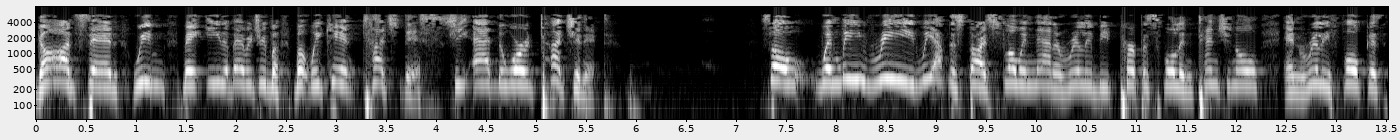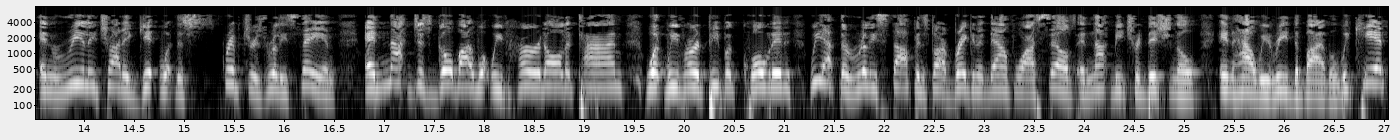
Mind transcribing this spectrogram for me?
God said we may eat of every tree, but, but we can't touch this. She added the word touch in it. So when we read, we have to start slowing down and really be purposeful, intentional, and really focus and really try to get what the scripture is really saying and not just go by what we've heard all the time, what we've heard people quoted. We have to really stop and start breaking it down for ourselves and not be traditional in how we read the Bible. We can't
